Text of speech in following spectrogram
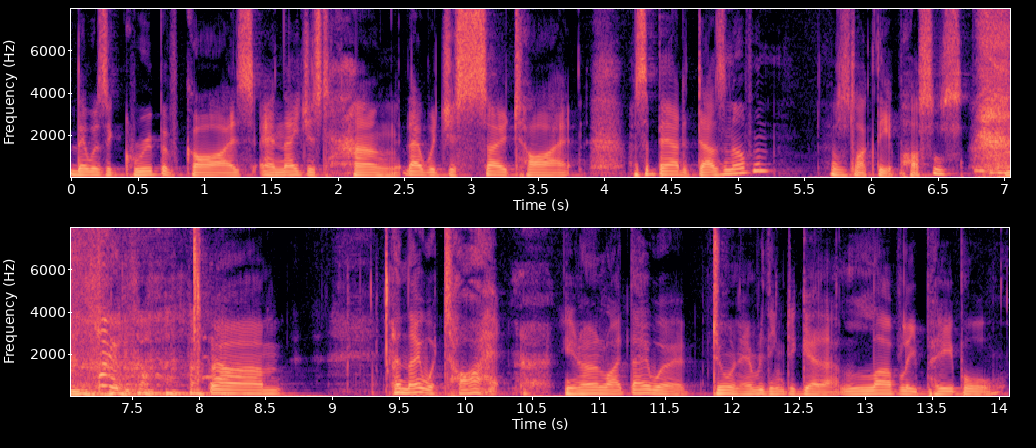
there was a group of guys and they just hung they were just so tight it was about a dozen of them it was like the apostles um, and they were tight you know like they were doing everything together lovely people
